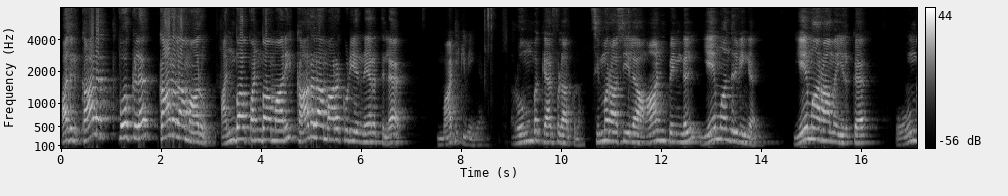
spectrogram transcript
அதன் காலப்போக்குல காதலா மாறும். அன்பா பண்பா மாறி காதலா மாறக்கூடிய நேரத்துல மாட்டிக்குவீங்க. ரொம்ப கேர்ஃபுல்லா இருக்கணும். சிம்ம ராசியில ஆண் பெண்கள் ஏமாந்துருவீங்க. ஏமாறாம இருக்க உங்க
